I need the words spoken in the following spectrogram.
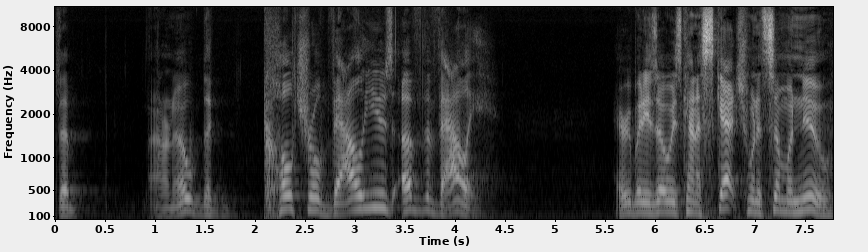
the I don't know, the cultural values of the valley. Everybody's always kind of sketch when it's someone new.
